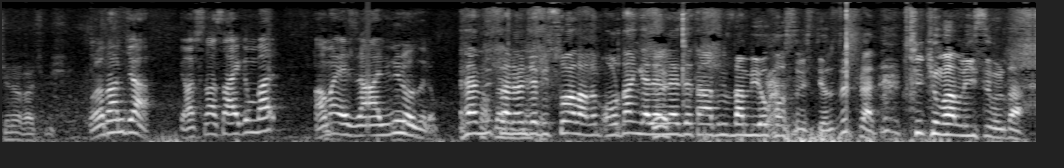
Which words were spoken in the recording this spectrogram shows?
İçine kaçmış. Murat amca yaşına saygım var ama ezalinin olurum. Efendim lütfen önce bir su alalım. Oradan gelen lezzet ağzımızdan bir yok olsun istiyoruz. Lütfen. Çünkü mallıyısı burada.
